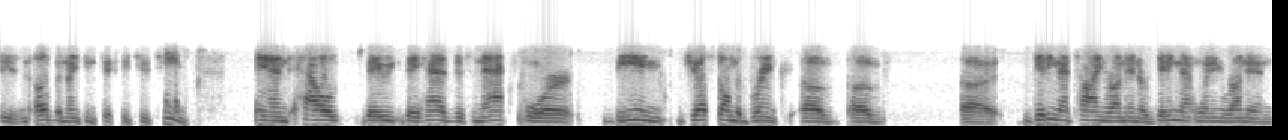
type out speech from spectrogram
season of the 1962 team and how they they had this knack for being just on the brink of of uh, getting that tying run in or getting that winning run in,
